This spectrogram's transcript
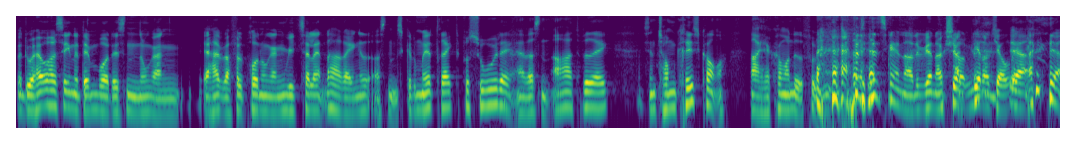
Men du er jo også en af dem, hvor det er sådan nogle gange... Jeg har i hvert fald prøvet nogle gange, Victor Lander har ringet, og sådan, skal du med at drikke på suge i dag? Og jeg har været sådan, ah, det ved jeg ikke. Sådan, Tom Chris kommer. Nej, jeg kommer ned forbi. det tænker jeg, "Nå, det bliver nok sjovt. Ja, det bliver nok sjovt, ja, ja.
